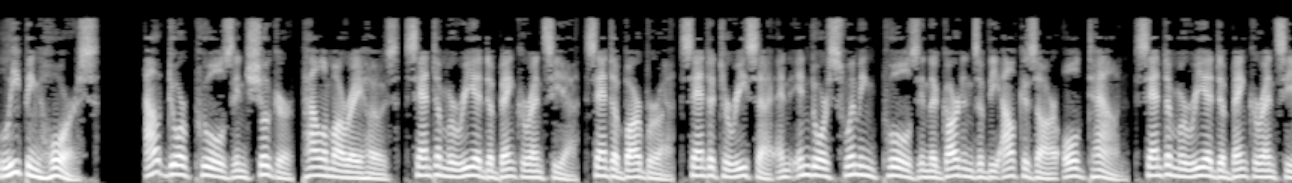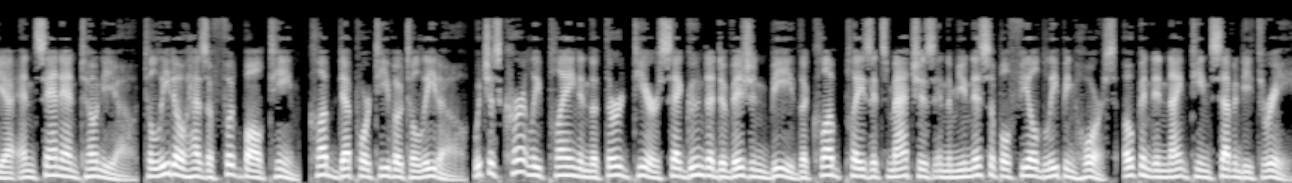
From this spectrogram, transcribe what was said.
Leaping Horse, Outdoor pools in Sugar, Palomarejos, Santa Maria de Benquerencia, Santa Barbara, Santa Teresa and indoor swimming pools in the gardens of the Alcazar Old Town, Santa Maria de Benquerencia and San Antonio. Toledo has a football team, Club Deportivo Toledo, which is currently playing in the third-tier Segunda Division B. The club plays its matches in the municipal field Leaping Horse, opened in 1973.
